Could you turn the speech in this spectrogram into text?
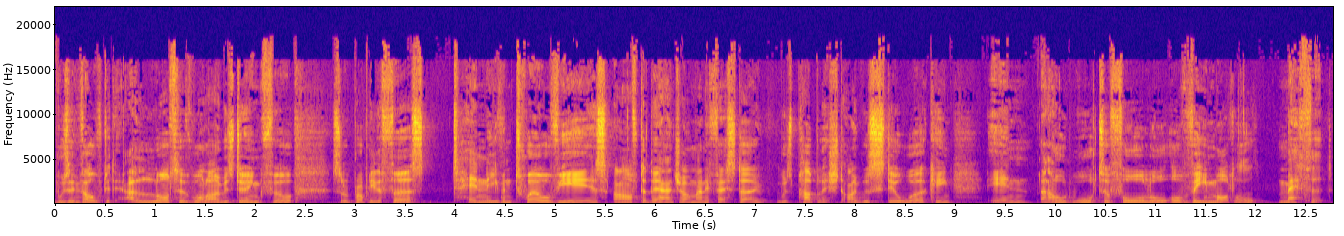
was involved in it. A lot of what I was doing for sort of probably the first 10, even 12 years after the Agile Manifesto was published, I was still working in an old waterfall or, or V model method.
